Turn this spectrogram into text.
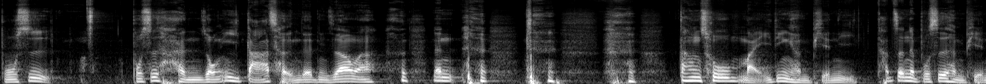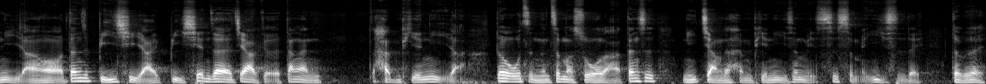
不是。不是很容易达成的，你知道吗？那 当初买一定很便宜，它真的不是很便宜啊！哦，但是比起来，比现在的价格当然很便宜啦。对，我只能这么说啦。但是你讲的很便宜是没是什么意思嘞？对不对？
